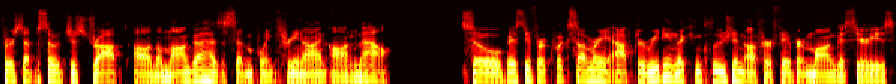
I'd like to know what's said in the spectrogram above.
first episode just dropped. Uh, the manga has a 7.39 on MAL. So basically, for a quick summary, after reading the conclusion of her favorite manga series,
